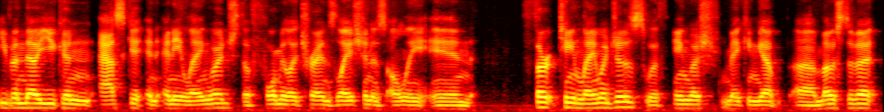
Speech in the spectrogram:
even though you can ask it in any language, the formula translation is only in 13 languages, with English making up uh, most of it,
